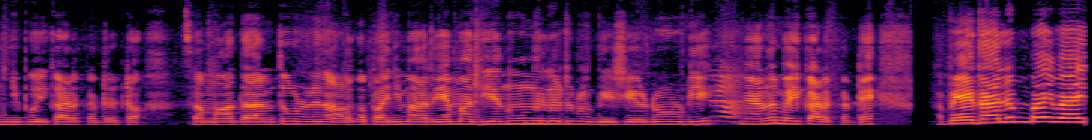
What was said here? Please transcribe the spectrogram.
മുന്നിൽ പോയി കിടക്കട്ടെ കേട്ടോ. സമാധാനത്തോടുകൂടി നാളൊക്കെ പനി മാറിയാൽ മതിയെന്നുള്ളൊരു പ്രതീക്ഷയോടുകൂടി ഞാനും പോയി കിടക്കട്ടെ. അപ്പോൾ ഏതായാലും ബൈ ബൈ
